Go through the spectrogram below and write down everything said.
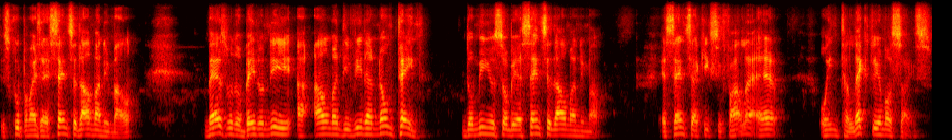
desculpa, mas a essência da alma animal, mesmo no Benoni, a alma divina não tem domínio sobre a essência da alma animal. A essência aqui que se fala é o intelecto e emoções.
